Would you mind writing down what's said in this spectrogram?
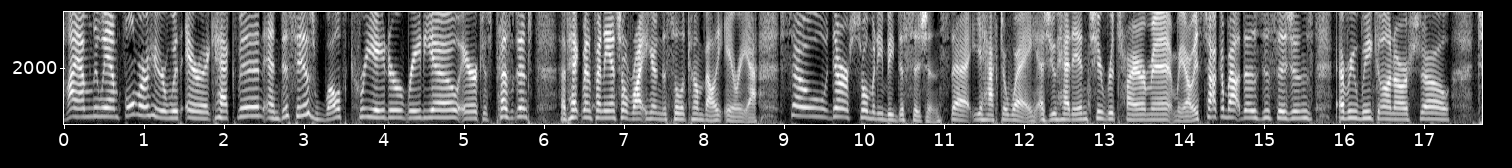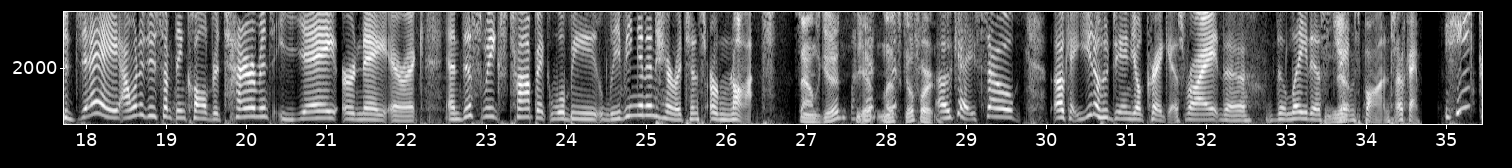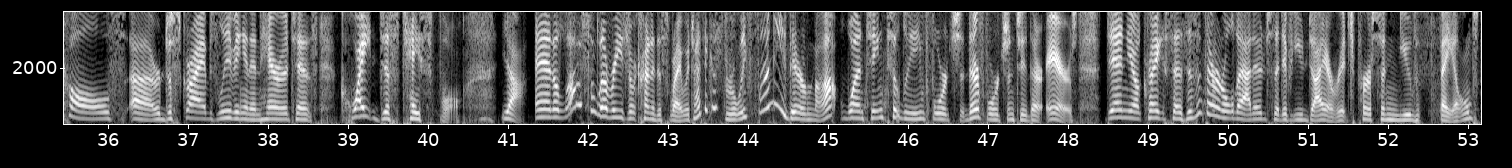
Hi, I'm Lou Ann Fulmer here with Eric Heckman, and this is Wealth Creator Radio. Eric is president of Heckman Financial right here in the Silicon Valley area. So there are so many big decisions that you have to weigh as you head into retirement. We always talk about those decisions every week on our show. Today, I want to do something called retirement yay or nay, Eric. And this week's topic will be leaving an inheritance or not. Sounds good. Yep, let's go for it. Okay, so okay, you know who Daniel Craig is, right? The the latest Yep. James Bond. Okay. He calls uh, or describes leaving an inheritance quite distasteful. Yeah. And a lot of celebrities are kind of this way, which I think is really funny. They're not wanting to leave fortune, their fortune to their heirs. Daniel Craig says, Isn't there an old adage that if you die a rich person, you've failed?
